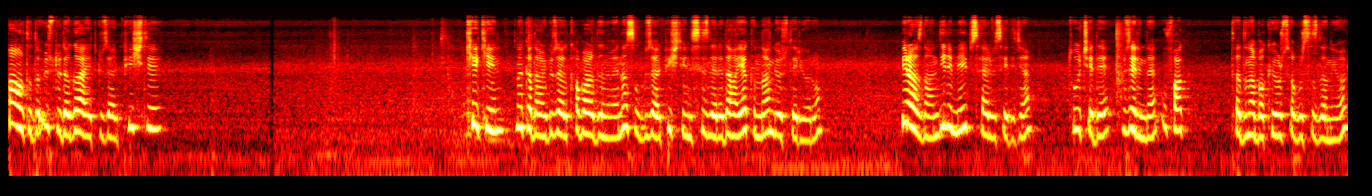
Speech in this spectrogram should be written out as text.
Altı da üstü de gayet güzel pişti. Kekin ne kadar güzel kabardığını ve nasıl güzel piştiğini sizlere daha yakından gösteriyorum. Birazdan dilimleyip servis edeceğim. Tuğçe de üzerinden ufak tadına bakıyor, sabırsızlanıyor.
